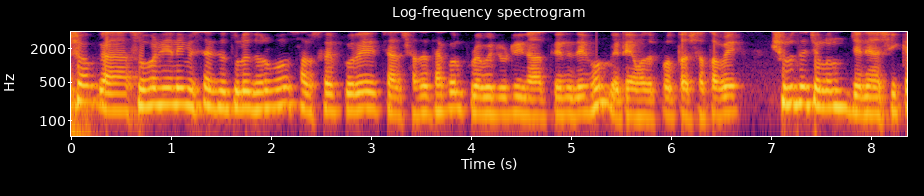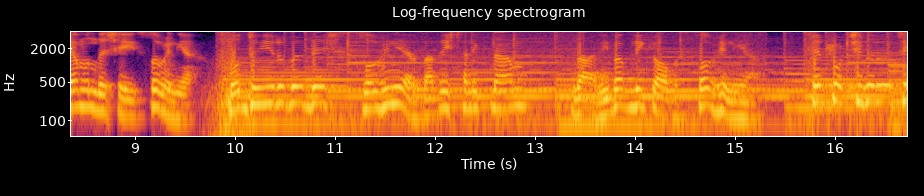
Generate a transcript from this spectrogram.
দর্শক আহ, স্লোভেনিয়া নিয়ে বিস্তারিত তুলে ধরবো। সাবস্ক্রাইব করে সাথে থাকুন। পুরো ভিডিওটি না টেনে দেখুন। এটাই আমাদের প্রত্যাশা। তবে শুরুতে চলুন জেনে আসি কেমন দেশ এই স্লোভেনিয়া মধ্য ইউরোপের দেশ স্লোভেনিয়ার প্রাতিষ্ঠানিক নাম দ্য রিপাবলিক অব স্লোভেনিয়া এর পশ্চিমে রয়েছে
